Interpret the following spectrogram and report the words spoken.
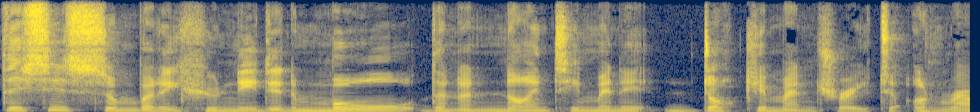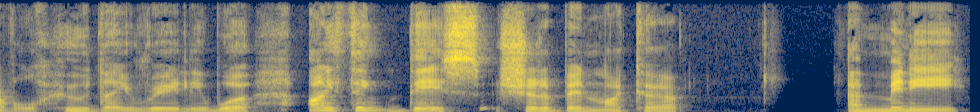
this is somebody who needed more than a 90 minute documentary to unravel who they really were. I think this should have been like a a mini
